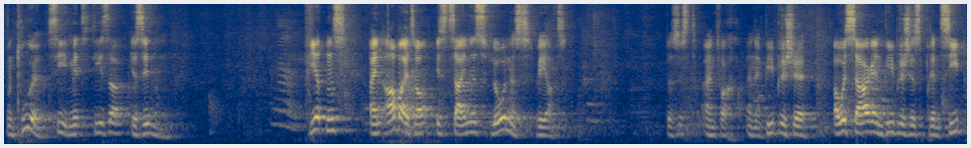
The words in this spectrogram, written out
und tue sie mit dieser Gesinnung. Viertens, ein Arbeiter ist seines Lohnes wert. Das ist einfach eine biblische Aussage, ein biblisches Prinzip.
